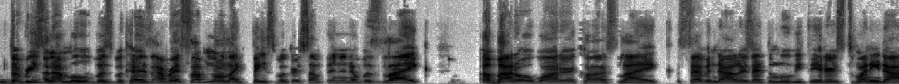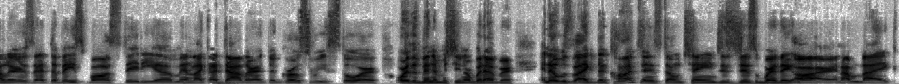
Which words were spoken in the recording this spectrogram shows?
The reason I moved was because I read something on like Facebook or something, and it was like a bottle of water costs like seven dollars at the movie theaters, twenty dollars at the baseball stadium, and like a dollar at the grocery store or the vending machine or whatever. And it was like the contents don't change; it's just where they are. And I'm like,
